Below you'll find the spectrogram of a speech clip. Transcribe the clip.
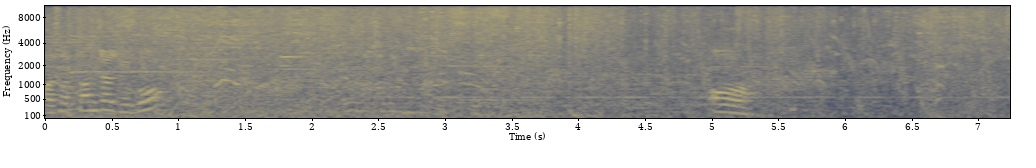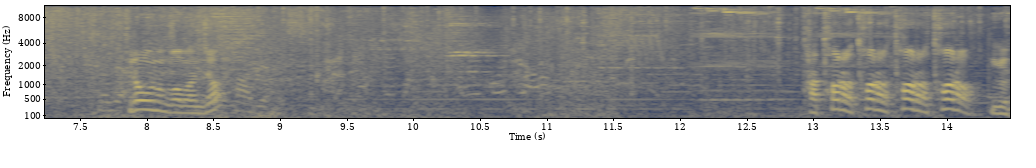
버섯 던져주고. 어. 들어오는 거 먼저? 다 털어 털어 털어 털어. 이거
